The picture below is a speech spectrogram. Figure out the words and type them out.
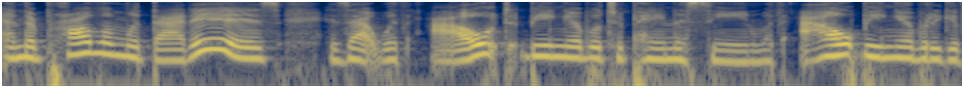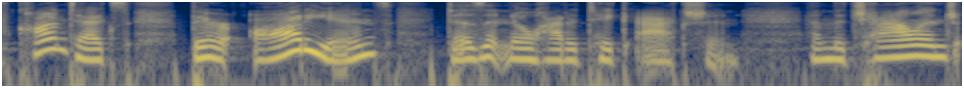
And the problem with that is, is that without being able to paint a scene, without being able to give context, their audience doesn't know how to take action. And the challenge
